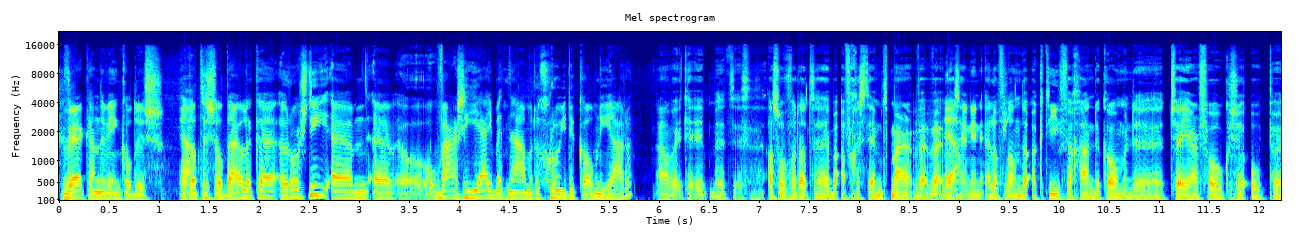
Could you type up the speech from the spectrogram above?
Werk aan de winkel dus. Ja. Dat is wel duidelijk. Rosdi, waar zie jij met name de groei de komende jaren? Ik, alsof we dat hebben afgestemd. Maar we, we, ja? we, zijn in elf landen actief. We gaan de komende twee jaar focussen op, uh,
